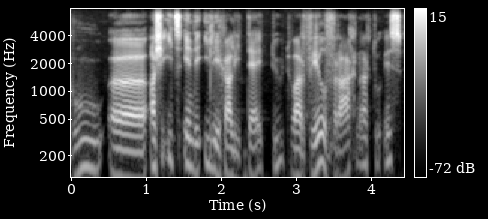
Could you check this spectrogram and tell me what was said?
Hoe, uh, als je iets in de illegaliteit duwt, waar veel vraag naartoe is,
